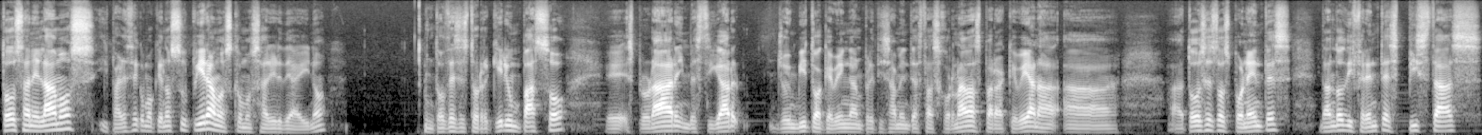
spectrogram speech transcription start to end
todos anhelamos y parece como que no supiéramos cómo salir de ahí, ¿no? Entonces esto requiere un paso, explorar, investigar. Yo invito a que vengan precisamente a estas jornadas para que vean a a todos estos ponentes dando diferentes pistas,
